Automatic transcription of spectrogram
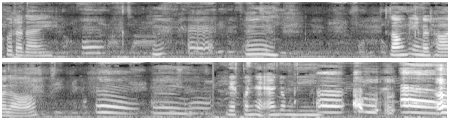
พูดอะไรอืมอืมร้องเพลงเดอะทอยเหรออืมเด็กคนใหญ่อารมณ์ดี เอ้า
